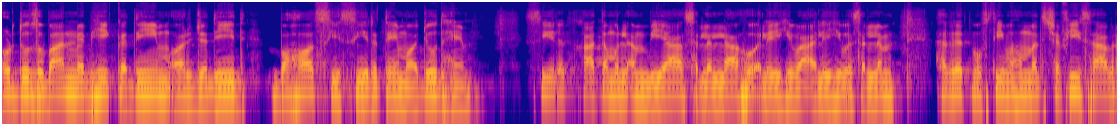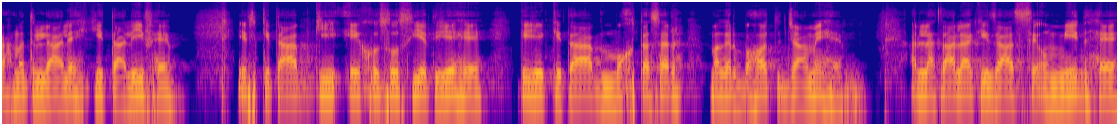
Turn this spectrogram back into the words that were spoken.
اردو زبان میں بھی قدیم اور جدید بہت سی سیرتیں موجود ہیں۔ سیرت خاتم الانبیاء صلی اللہ علیہ وآلہ وسلم حضرت مفتی محمد شفیع صاحب رحمۃ اللہ علیہ کی تعلیف ہے۔ اس کتاب کی ایک خصوصیت یہ ہے کہ یہ کتاب مختصر مگر بہت جامع ہے۔ اللہ تعالیٰ کی ذات سے امید ہے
